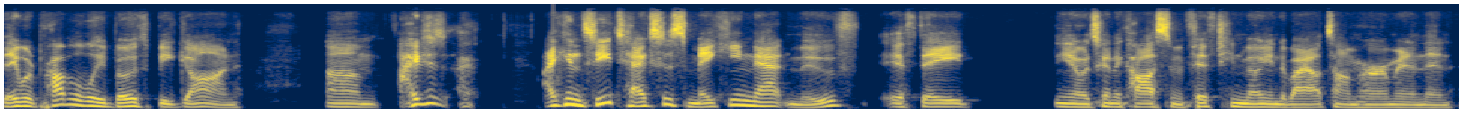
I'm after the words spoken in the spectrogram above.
they would probably both be gone. Um, I just I, I can see Texas making that move if they, you know, it's going to cost them 15 million to buy out Tom Herman and then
